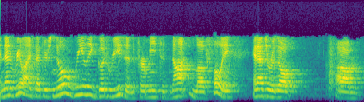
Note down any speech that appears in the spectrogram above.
and then realize that there's no really good reason for me to not love fully. And as a result, um,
